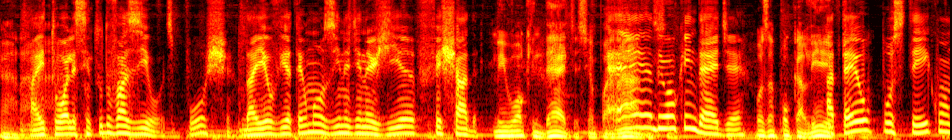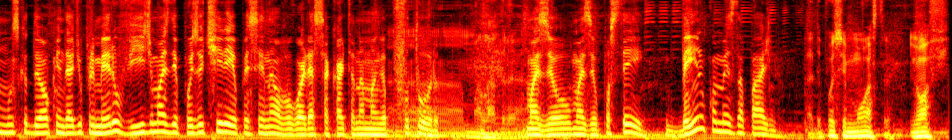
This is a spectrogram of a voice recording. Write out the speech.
Caraca. Aí tu olha assim, tudo vazio. Disse, Poxa, daí eu vi até uma usina de energia fechada. Meio Walking Dead, assim, parado. é, assim, The Walking Dead, é. Pós-apocalipse. Até eu postei com a música do The Walking Dead o primeiro vídeo, mas depois eu tirei. Eu pensei, não, eu vou guardar essa carta na manga pro futuro. Ah, malandrão. Mas eu, mas eu postei, bem no começo da página. Aí depois você mostra, em off.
